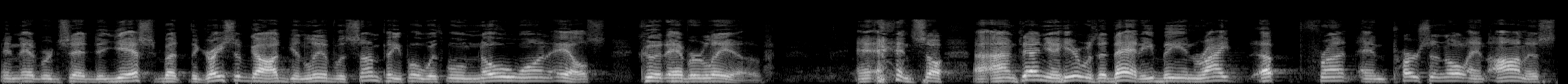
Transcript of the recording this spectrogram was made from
And Edward said, yes, but the grace of God can live with some people with whom no one else could ever live. And, and so uh, I'm telling you, here was a daddy being right up front and personal and honest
